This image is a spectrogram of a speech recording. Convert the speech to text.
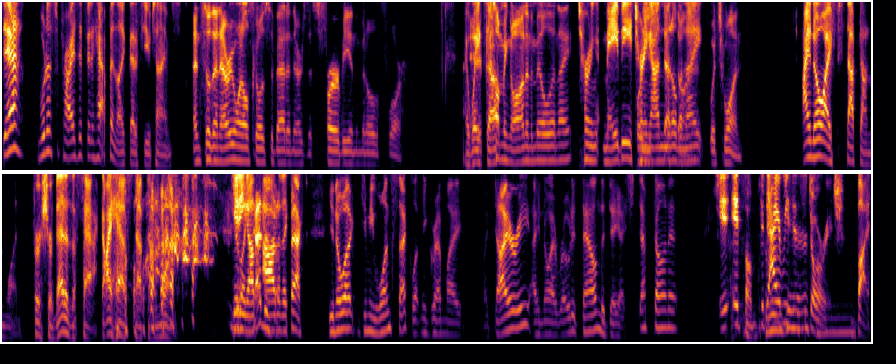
yeah, wouldn't surprise if it happened like that a few times. And so then everyone else goes to bed and there's this Furby in the middle of the floor. I And wake it's up, coming on in the middle of the night. turning maybe turning on in the middle of the on it. night. Which one? I know I've stepped on one for sure. That is a fact. I have stepped on one. Getting like, up "That is out of the fact. You know what? Give me one sec. Let me grab my my diary. I know I wrote it down the day I stepped on it. It, it's the diary's in storage, but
